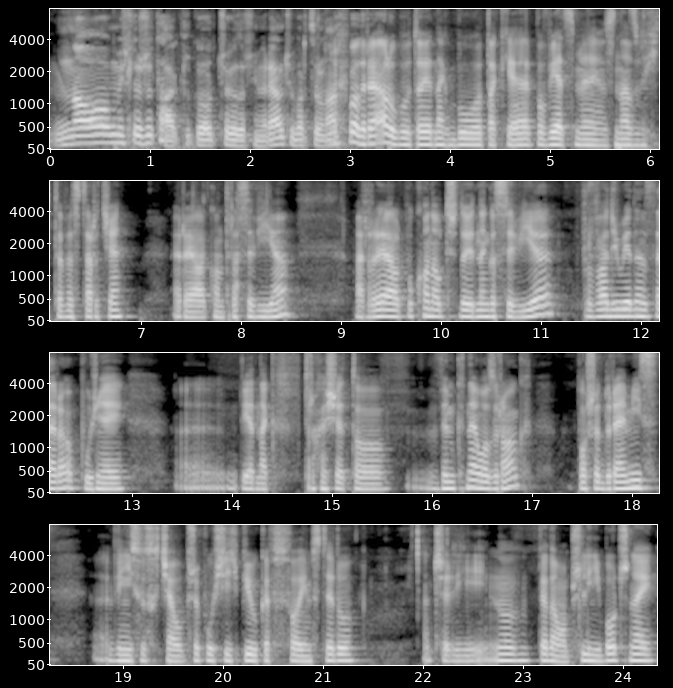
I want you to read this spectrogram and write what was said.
No, myślę, że tak. Tylko od czego zaczniemy? Real czy Barcelona? No, chyba od Realu, bo to jednak było takie, powiedzmy, z nazwy hitowe starcie. Real kontra Sevilla. Real pokonał 3 do 1 Sevillę, prowadził 1-0, później e, jednak trochę się to wymknęło z rąk, poszedł remis, Vinicius chciał przepuścić piłkę w swoim stylu, czyli no wiadomo, przy linii bocznej,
